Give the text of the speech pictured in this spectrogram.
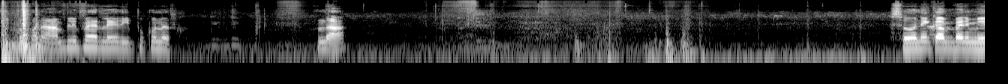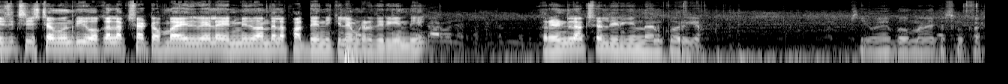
ఇప్పుకున్న ఆంప్లిఫైర్ లేదు ఇప్పుకున్నారు ఉందా? సోనీ కంపెనీ మ్యూజిక్ సిస్టమ్ ఉంది. ఒక లక్ష తొంభై ఐదు వేల ఎనిమిది వందల పద్దెనిమిది కిలోమీటర్ తిరిగింది. రెండు లక్షలు తిరిగింది అనుకోరు ఇక. శివాయ బొమ్మ అయితే సూపర్.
